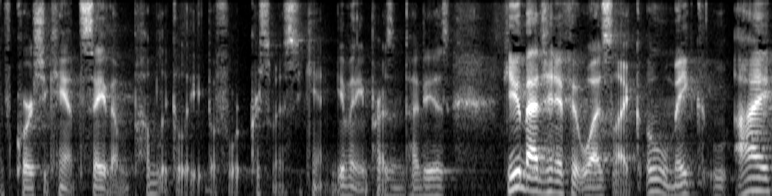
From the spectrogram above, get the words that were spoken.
Of course, you can't say them publicly before Christmas. You can't give any present ideas. Can you imagine if it was like, oh, make I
